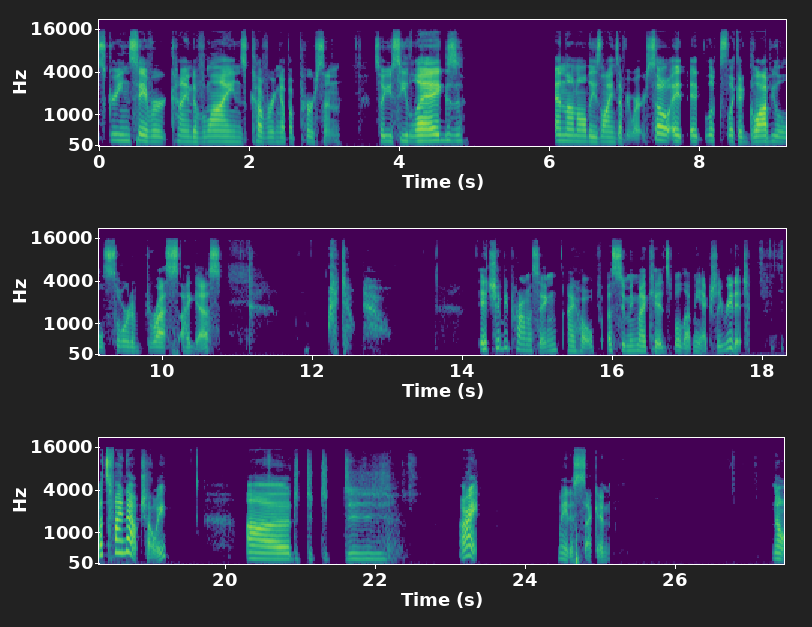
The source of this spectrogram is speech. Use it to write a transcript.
screensaver kind of lines covering up a person. So you see legs and then all these lines everywhere. So it, it looks like a globule sort of dress, I guess. I don't know. It should be promising, I hope, assuming my kids will let me actually read it. Let's find out, shall we? Uh, all right. Wait a second. No,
